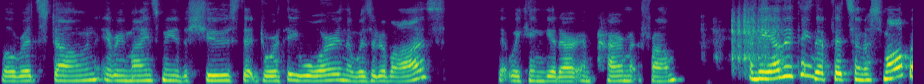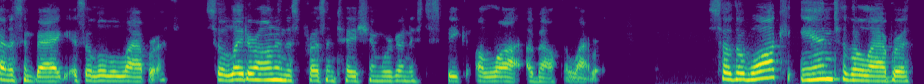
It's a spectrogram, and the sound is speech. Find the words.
little red stone. It reminds me of the shoes that Dorothy wore in The Wizard of Oz that we can get our empowerment from. And the other thing that fits in a small medicine bag is a little labyrinth. So later on in this presentation, we're going to speak a lot about the labyrinth. So the walk into the labyrinth,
